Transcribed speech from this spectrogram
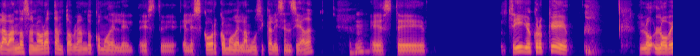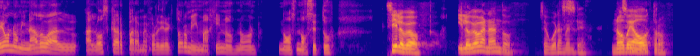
la banda sonora, tanto hablando como del este, el score como de la música licenciada. Este, sí, yo creo que lo, lo veo nominado al, al, Oscar para mejor director, me imagino, no, no, no sé tú. Sí, lo veo. Y lo veo ganando, seguramente. No sí. veo otro.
